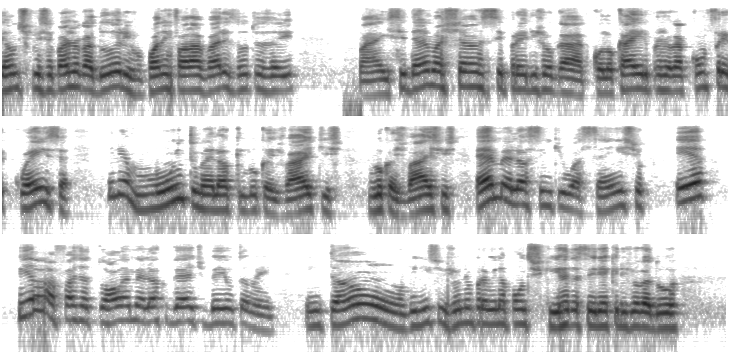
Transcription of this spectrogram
é um dos principais jogadores, podem falar vários outros aí, mas se der uma chance para ele jogar, colocar ele para jogar com frequência, ele é muito melhor que Lucas Vasquez, Lucas Vasquez, é melhor sim que o Asensio e pela fase atual é melhor que o Gareth Bale também. Então, Vinícius Júnior para mim na ponta esquerda seria aquele jogador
